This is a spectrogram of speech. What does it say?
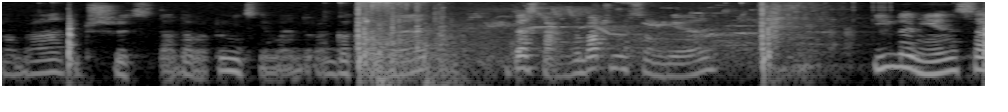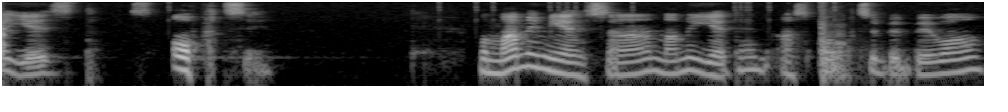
Dobra, tu 300, dobra, tu nic nie mają, dobra, gotowe. I teraz tak, zobaczmy sobie ile mięsa jest z owcy. Bo mamy mięsa, mamy jeden, a z owcy by było...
